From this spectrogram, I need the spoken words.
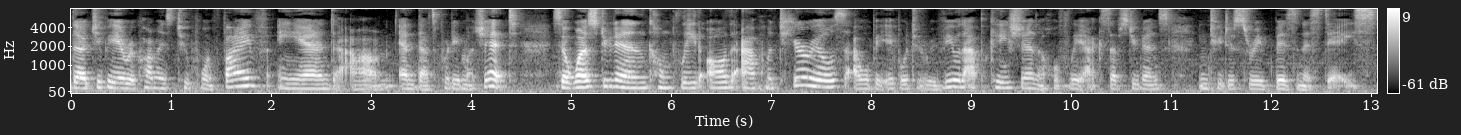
the GPA requirement is 2.5 and um, and that's pretty much it. So once student complete all the app materials, I will be able to review the application and hopefully accept students in two to three business days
